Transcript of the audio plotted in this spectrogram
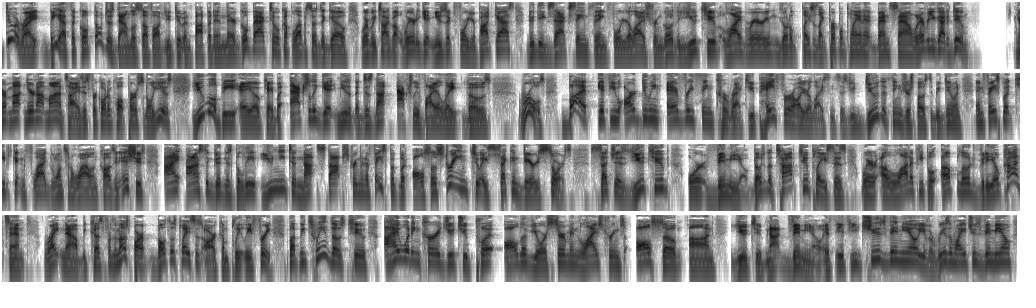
do it right. Be ethical. Don't just download stuff off YouTube and pop it in there. Go back to a couple episodes ago where we talked about where to get music for your podcast. Do the exact same thing for your live stream. Go to the YouTube library, go to places like Purple Planet, Bensound, whatever you got to do you're you're not monetized. It's for quote unquote personal use. You will be a okay, but actually get music that does not actually violate those rules. But if you are doing everything correct, you pay for all your licenses, you do the things you're supposed to be doing, and Facebook keeps getting flagged once in a while and causing issues, I honest to goodness believe you need to not stop streaming to Facebook, but also stream to a secondary source, such as YouTube or Vimeo. Those are the top two places where a lot of people upload video content right now because for the most part both those places are completely free but between those two i would encourage you to put all of your sermon live streams also on youtube not vimeo if, if you choose vimeo you have a reason why you choose vimeo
